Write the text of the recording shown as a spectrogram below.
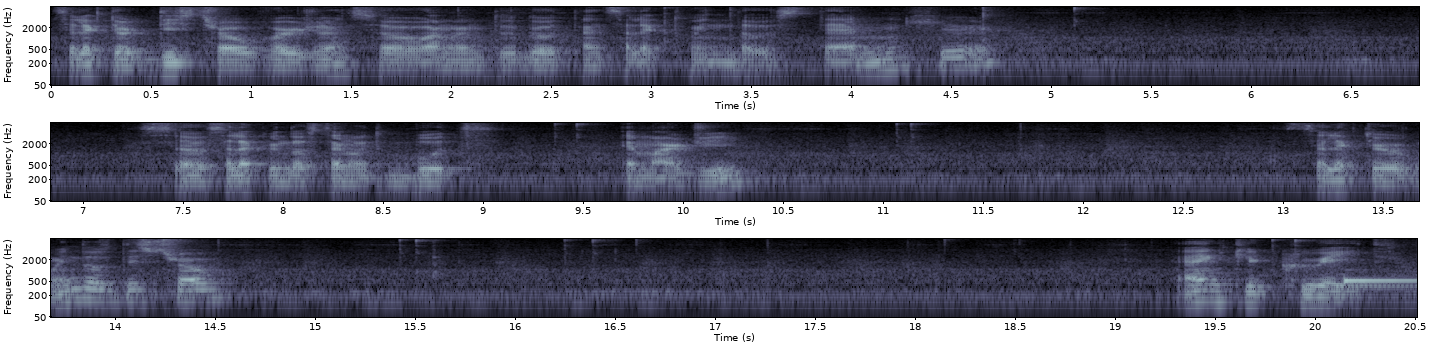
Select your distro version. So I'm going to go and select Windows 10 here. So select Windows 10 with boot MRG. Select your Windows distro. And click create.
